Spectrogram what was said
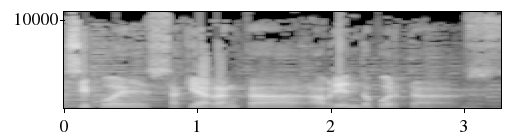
Así pues, aquí arranca abriendo puertas.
